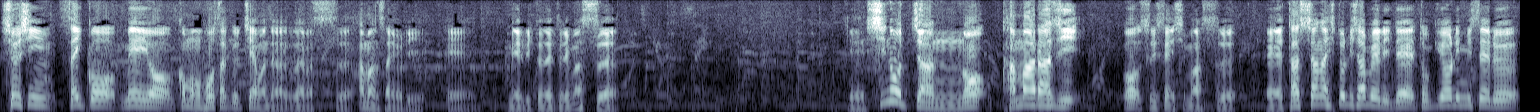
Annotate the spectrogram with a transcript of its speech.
終身最高名誉顧問豊作チェアマンでございます。アマンさんより、えーメールいただいております。えーしのちゃんのカマラジを推薦します。えー達者な一人喋りで時折見せる、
